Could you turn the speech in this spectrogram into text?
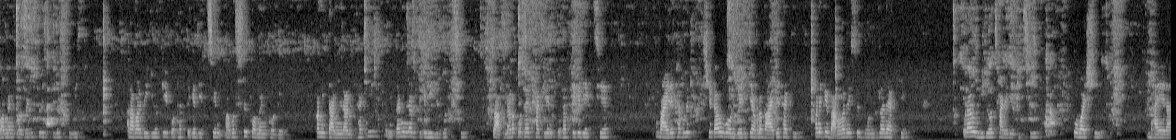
কমেন্ট করবেন। প্লিজ প্লিজ প্লিজ আর আমার ভিডিও কে কোথার থেকে দেখছেন, অবশ্যই কমেন্ট করবেন আমি তামিলনাড়ু থাকি, আমি তামিলনাড়ু থেকে ভিডিও করছি। তো আপনারা কোথায় থাকেন, কোথার থেকে দেখছেন? বাইরে থাকলে সেটাও বলবেন যে আমরা বাইরে থাকি। অনেকে বাংলাদেশের বন্ধুরা দেখে, ওরাও ভিডিও ছাড়ে দেখেছি। প্রবাসী। ভাইয়েরা,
